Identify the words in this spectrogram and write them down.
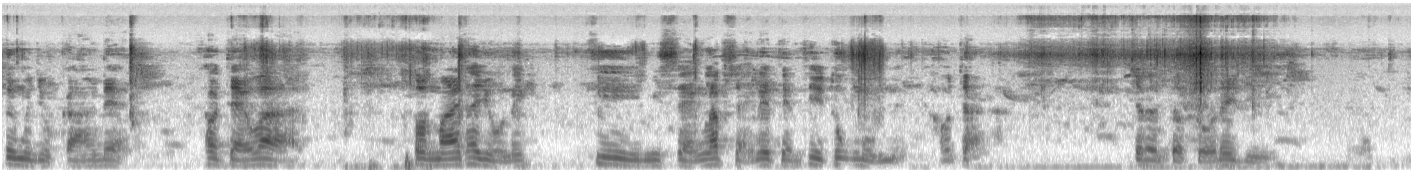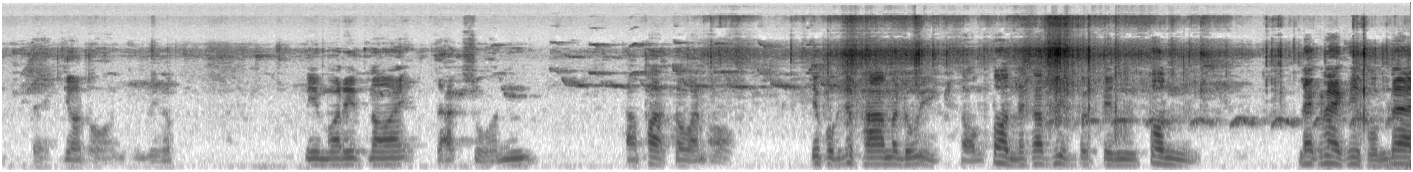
ซึ่งมันอยู่กลางแดด เข้าใจว่าต้นไม้ถ้าอยู่ในที่มีแสงรับแสงได้เต็มที่ทุกมุมเนี่ยเขาจะเจริญเติบโตได้ดีแต่ยอดอ่อนเห็นไหมครับนี่มริดน้อยจากสวนทางภาคตะวันออก เดี๋ยวผมจะพามาดูอีกสองต้นนะครับ ที่เป็นต้นแรก ๆ ที่ผมได้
